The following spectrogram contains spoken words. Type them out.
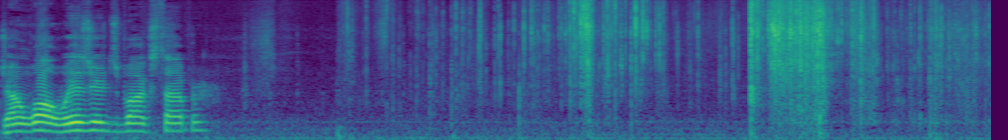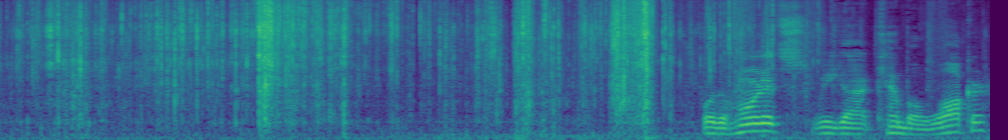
John Wall Wizards box topper. For the Hornets, we got Kemba Walker,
